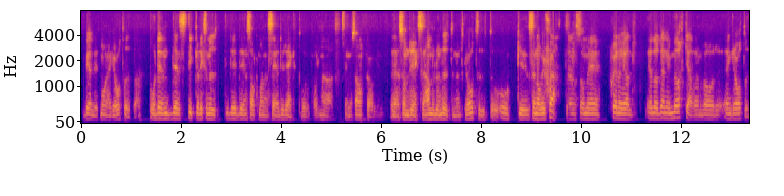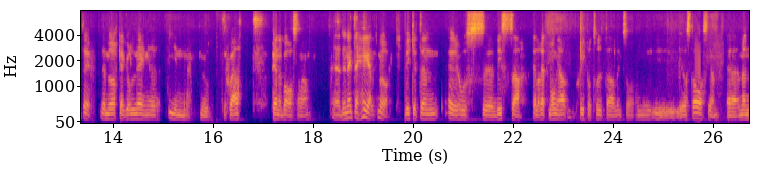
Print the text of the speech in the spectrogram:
väldigt många gråtrutar. Och den, den sticker liksom ut. Det, det, är en sak man ser direkt på, på den här Simrishamnsfågeln. Eh, som direkt ser annorlunda ut än ett gråtrut. Och, och eh, sen har vi stjärten som är generellt eller den är mörkare än vad en gråtrut är. Det mörka går längre in mot stjärtpennebaserna. Eh, den är inte helt mörk, vilket den är hos eh, vissa, eller rätt många skiffertrutar liksom i, i östra Asien. Eh, men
